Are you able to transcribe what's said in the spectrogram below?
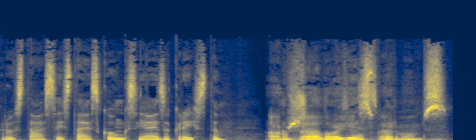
Krustā iztais kungs Jēzu Kristu. Apžēlojies par mums!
